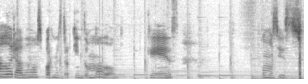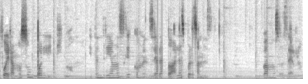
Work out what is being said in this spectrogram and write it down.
Ahora vamos por nuestro quinto modo, que es como si fuéramos un político y tendríamos que convencer a todas las personas. Vamos a hacerlo.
